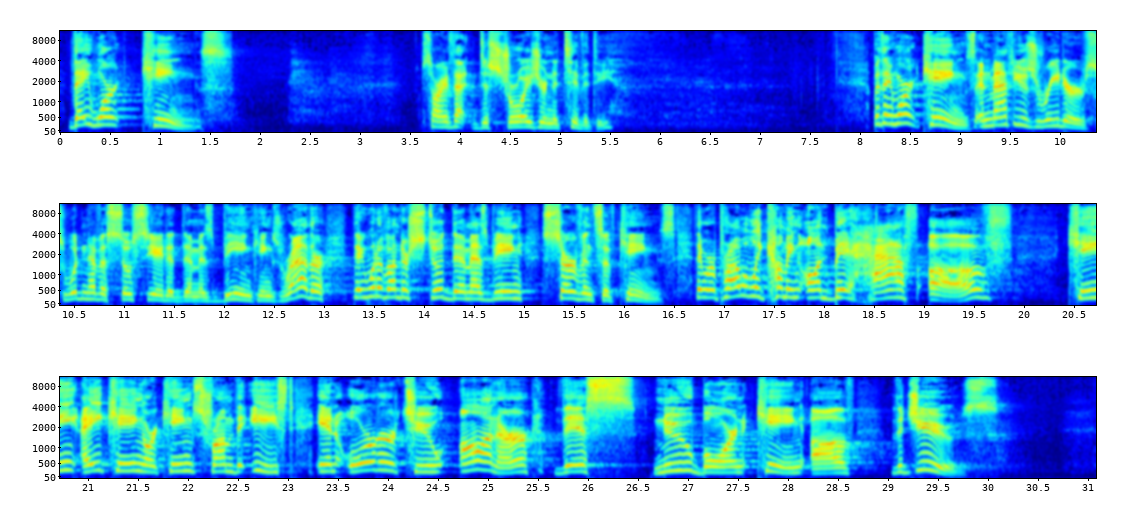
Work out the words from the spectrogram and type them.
they weren't kings. Sorry if that destroys your nativity. But they weren't kings, and Matthew's readers wouldn't have associated them as being kings. Rather, they would have understood them as being servants of kings. They were probably coming on behalf of king, a king or kings from the east in order to honor this newborn king of the Jews.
